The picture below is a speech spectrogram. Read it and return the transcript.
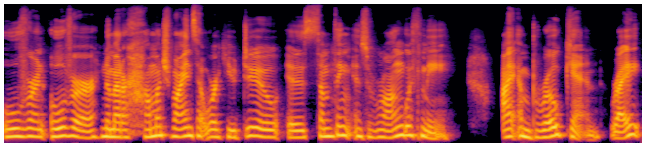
over and over, no matter how much mindset work you do, is something is wrong with me. I am broken, right?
